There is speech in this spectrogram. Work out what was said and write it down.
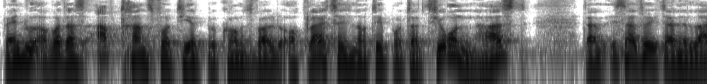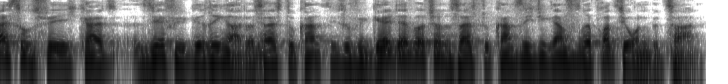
Wenn du aber das abtransportiert bekommst, weil du auch gleichzeitig noch Deportationen hast, dann ist natürlich deine Leistungsfähigkeit sehr viel geringer. Das heißt, du kannst nicht so viel Geld erwirtschaften, das heißt, du kannst nicht die ganzen Reparationen bezahlen.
